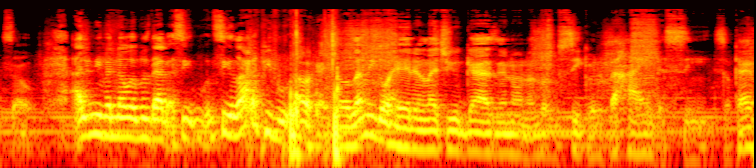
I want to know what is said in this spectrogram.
So I didn't even know it was that. Bad. See, see, a lot of people. Okay, so let me go ahead and let you guys in on a little secret behind the scenes. Okay,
